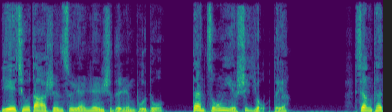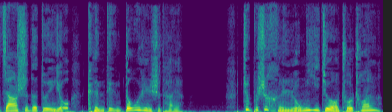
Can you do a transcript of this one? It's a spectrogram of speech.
叶秋大神虽然认识的人不多，但总也是有的呀，像他家世的队友肯定都认识他呀。这不是很容易就要戳穿了？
